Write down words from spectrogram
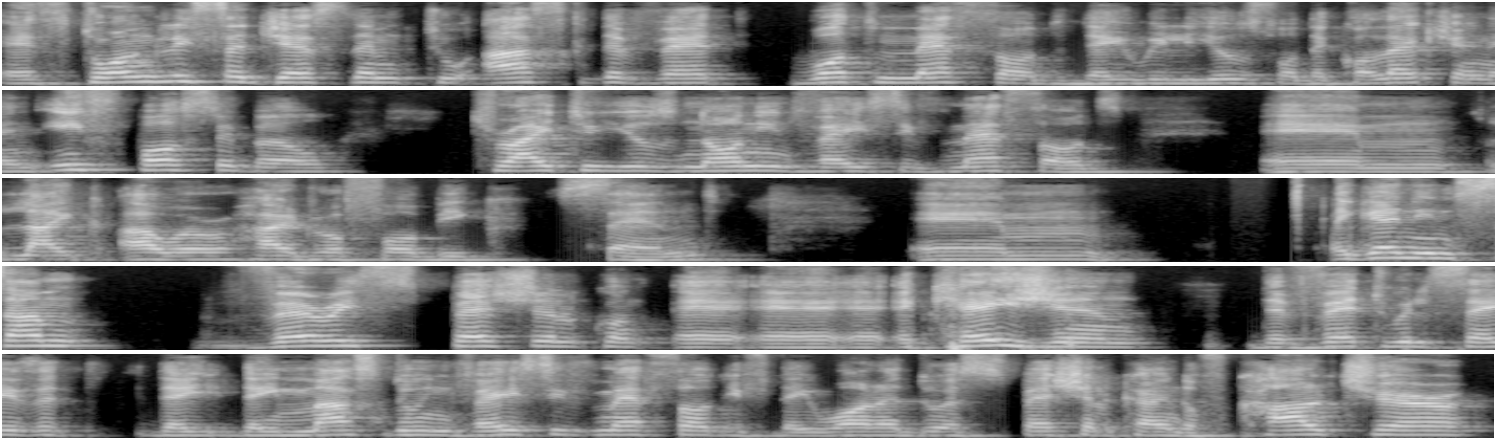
uh, strongly suggest them to ask the vet what method they will use for the collection. And if possible, try to use non-invasive methods um, like our hydrophobic sand. Um, again, in some very special uh, uh, occasion, the vet will say that they, they must do invasive method if they want to do a special kind of culture,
